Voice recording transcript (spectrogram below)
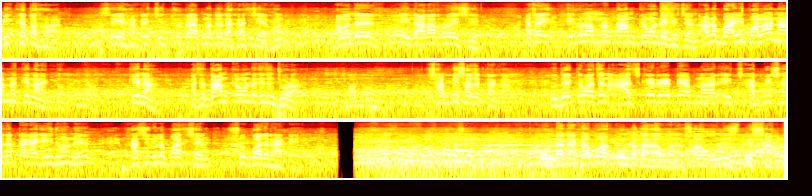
বিখ্যাত হাট। সেই হাটের চিত্রটা আপনাদের দেখাচ্ছি এখন। আমাদের এই দাদার রয়েছে। আচ্ছা এগুলো আপনার দাম কেমন রেখেছেন? আপনার বাড়ি পালা না আপনার কেনা একদম? কেনা? আচ্ছা দাম কেমন রেখেছেন জোড়া? ছাব্বিশ হাজার টাকা। তো দেখতে পাচ্ছেন, আজকের রেটে আপনার এই ছাব্বিশ হাজার টাকা এই ধরনের খাসিগুলো পাচ্ছেন সুখবাজার হাটে। কোনটা দেখাবো আর কোনটা দেখাবো না, সব উনিশ বিশ ছাগল।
